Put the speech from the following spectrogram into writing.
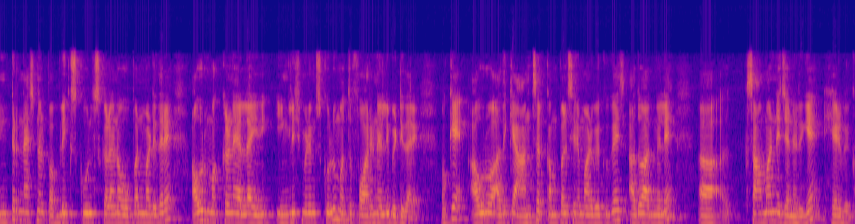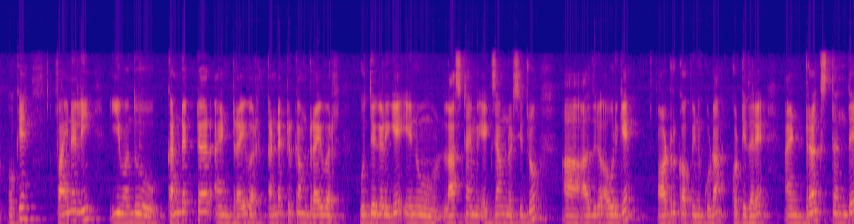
ಇಂಟರ್ನ್ಯಾಷನಲ್ ಪಬ್ಲಿಕ್ ಸ್ಕೂಲ್ಸ್ಗಳನ್ನು ಓಪನ್ ಮಾಡಿದರೆ, ಅವ್ರ ಮಕ್ಕಳನ್ನ ಎಲ್ಲ ಇಂಗ್ಲೀಷ್ ಮೀಡಿಯಂ ಸ್ಕೂಲು ಮತ್ತು ಫಾರಿನಲ್ಲಿ ಬಿಟ್ಟಿದ್ದಾರೆ. ಓಕೆ ಅವರು ಅದಕ್ಕೆ ಆನ್ಸರ್ ಕಂಪಲ್ಸರಿ ಮಾಡಬೇಕು ಗೈಸ್ ಅದು ಆದಮೇಲೆ ಸಾಮಾನ್ಯ ಜನರಿಗೆ ಹೇಳಬೇಕು. ಓಕೆ ಫೈನಲಿ ಈ ಒಂದು conductor and driver conductor cum driver ಹುದ್ದೆಗಳಿಗೆ ಏನು ಲಾಸ್ಟ್ ಟೈಮ್ ಎಕ್ಸಾಮ್ ನಡೆಸಿದ್ರು ಅದ್ರ ಅವ್ರಿಗೆ ಆರ್ಡರ್ ಕಾಪಿನೂ ಕೂಡ ಕೊಟ್ಟಿದ್ದಾರೆ. ಆ್ಯಂಡ್ ಡ್ರಗ್ಸ್ ದಂಧೆ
